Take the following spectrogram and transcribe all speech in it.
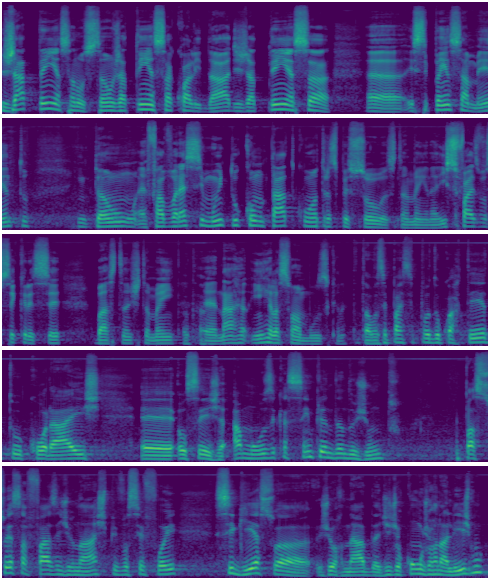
já têm essa noção, já têm essa qualidade, já têm essa, uh, esse pensamento. Então, é, favorece muito o contato com outras pessoas também, né? Isso faz você crescer bastante também é, na, em relação à música. Né? Total. Você participou do quarteto, corais, é, ou seja, a música sempre andando junto. Passou essa fase de UNASP, você foi seguir a sua jornada de, com o jornalismo,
